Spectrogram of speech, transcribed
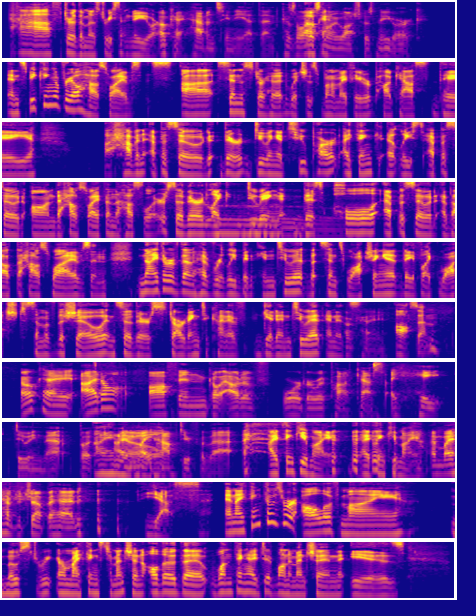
after the most recent New York. Okay, haven't seen it yet then, because the last Okay. one we watched was New York. And speaking of Real Housewives, uh, Sinisterhood, which is one of my favorite podcasts, they Uh, have an episode. They're doing a two part, I think, at least episode on the housewife and the hustler. So they're like doing this whole episode about the housewives, and neither of them have really been into it. But since watching it, they've like watched some of the show, and so they're starting to kind of get into it, and it's Okay. awesome. Okay, I don't often go out of order with podcasts. I hate doing that, but I I, might have to for that. I think you might. I think you might. I might have to jump ahead. Yes. And I think those were all of my most re- or my things to mention. Although the one thing I did want to mention is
